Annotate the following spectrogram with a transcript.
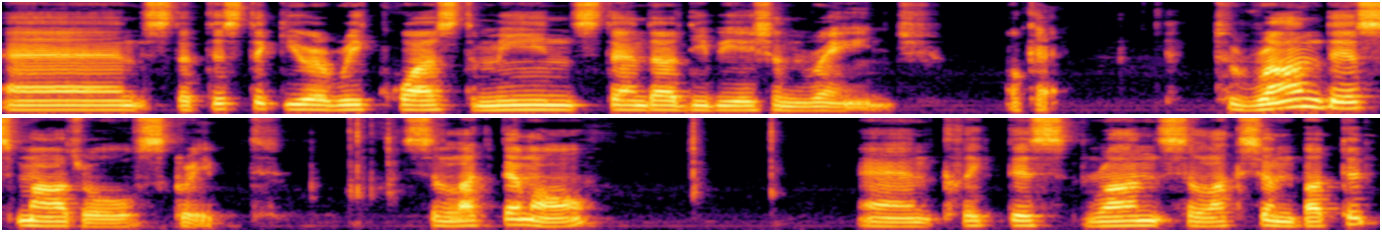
and statistic your request mean standard deviation range. Okay. To run this module script, select them all and click this run selection button.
